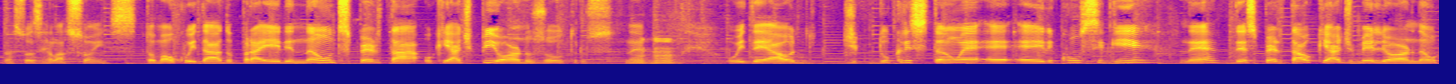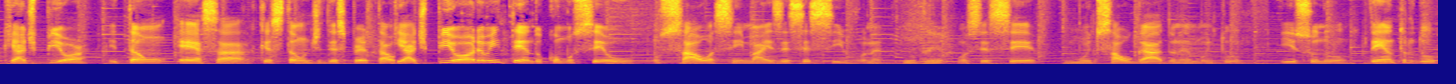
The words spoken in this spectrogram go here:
das suas relações. Tomar o cuidado para ele não despertar o que há de pior nos outros, né? Uhum. O ideal de, do cristão é, é, é, ele conseguir, né, despertar o que há de melhor, não o que há de pior. Então, essa questão de despertar o que há de pior, eu entendo como ser o, o sal, assim, mais excessivo, né? Uhum. Você ser muito salgado, né? Muito... Isso no, dentro do,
